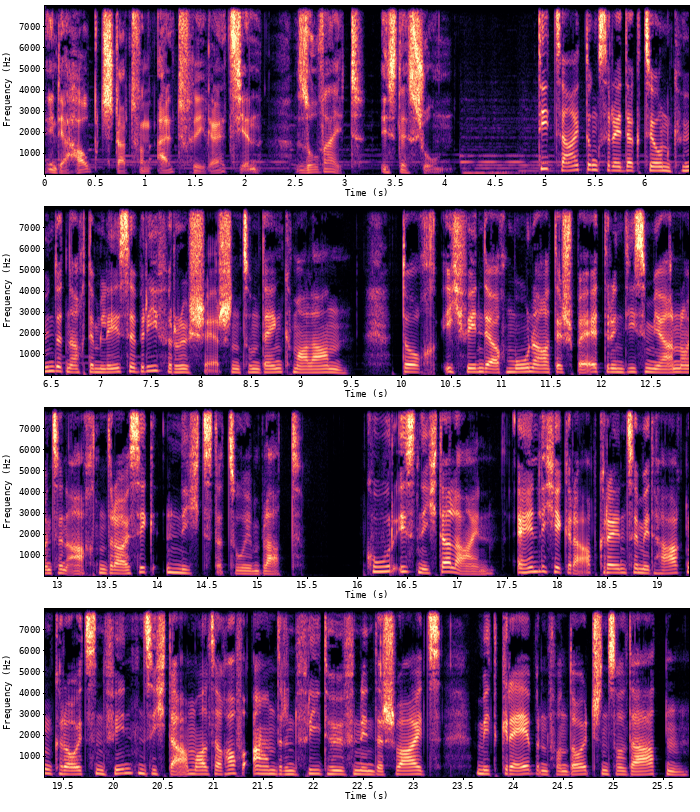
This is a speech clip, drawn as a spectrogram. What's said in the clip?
in der Hauptstadt von Altfrirätien. So weit ist es schon. Die Zeitungsredaktion kündet nach dem Leserbrief Recherchen zum Denkmal an. Doch ich finde auch Monate später in diesem Jahr 1938 nichts dazu im Blatt. Chur ist nicht allein. Ähnliche Grabkränze mit Hakenkreuzen finden sich damals auch auf anderen Friedhöfen in der Schweiz, mit Gräbern von deutschen Soldaten.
